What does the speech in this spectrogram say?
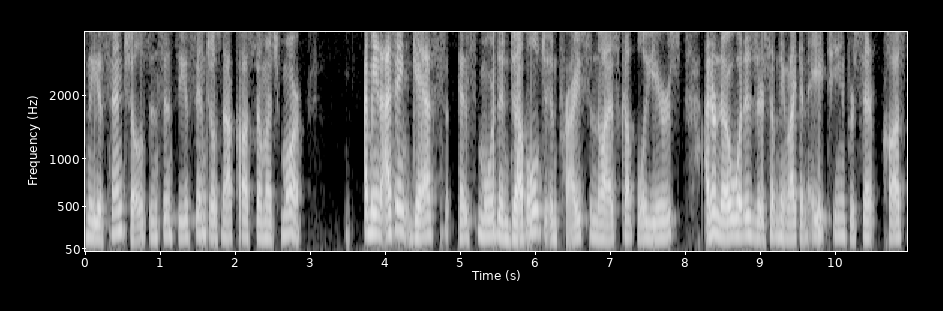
the essentials, and since the essentials now cost so much more, I mean, I think gas has more than doubled in price in the last couple of years. I don't know what is there something like an eighteen percent cost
